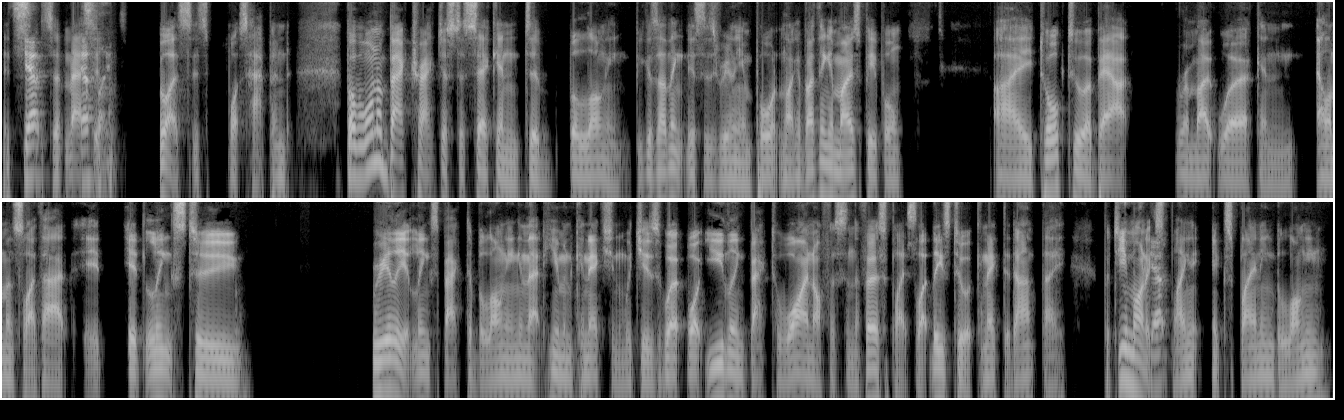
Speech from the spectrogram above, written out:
it's yep, it's a massive definitely. well, it's, it's what's happened. But I want to backtrack just a second to belonging because I think this is really important. Like if I think of most people I talk to about remote work and elements like that, it it links to really it links back to belonging and that human connection, which is what, what you link back to wine office in the first place. Like these two are connected, aren't they? But do you mind yep. explaining explaining belonging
